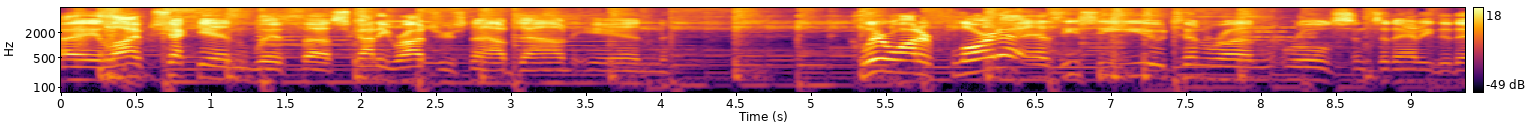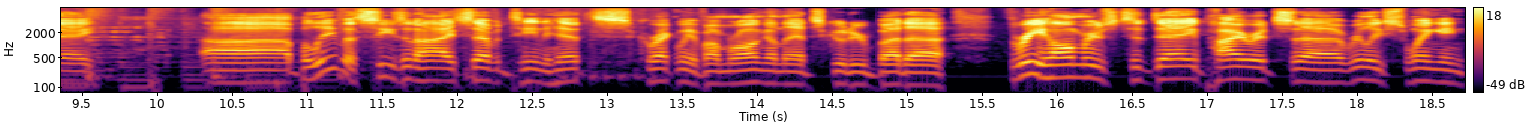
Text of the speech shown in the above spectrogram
a live check-in with uh, Scotty Rogers now down in Clearwater, Florida, as ECU 10-run rules Cincinnati today. Uh, I believe a season high 17 hits. Correct me if I'm wrong on that, Scooter, but uh, three homers today. Pirates uh, really swinging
